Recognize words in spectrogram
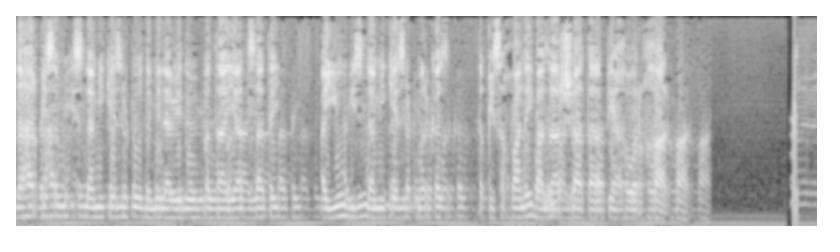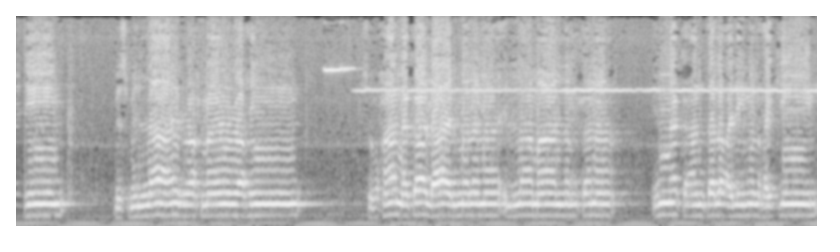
د هر قسم اسلامی کیسټو د ملاویدو پتا یاد ساتي ایوب اسلامی کیسټ مرکز د قصه خوانی بازار شاته پیښور خار بسم الله الرحمن الرحیم سبحانك لا علم لنا الا ما علمتنا انك انت العليم الحكيم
